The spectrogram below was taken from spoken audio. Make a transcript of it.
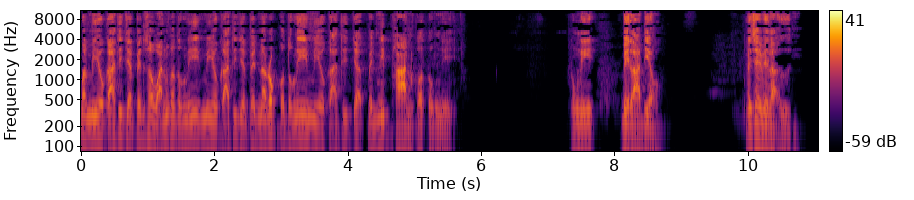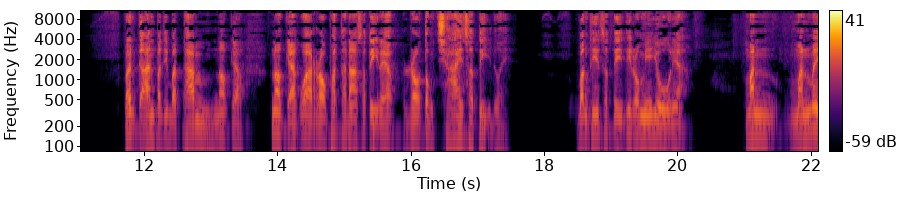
มันมีโอกาสที่จะเป็นสวรรค์ก็ตรงนี้ มีโอกาสที่จะเป็นนรกก็ตรงนี้ มีโอกาสที่จะเป็นนิพพานก็ตรงนี้ ตรงนี้เวลาเดียว ไม่ใช่เวลาอื่น เพราะการปฏิบัติธรรมนอกจากนอกจากว่าเราพัฒนาสติแล้ว เราต้องใช้สติด้วย บางทีสติที่เรามีอยู่เนี่ย มันมันไม่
